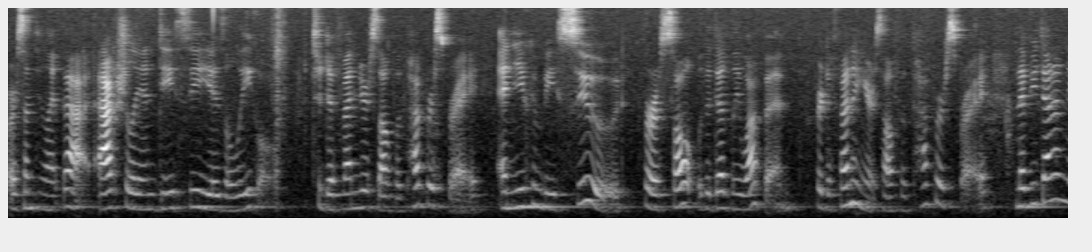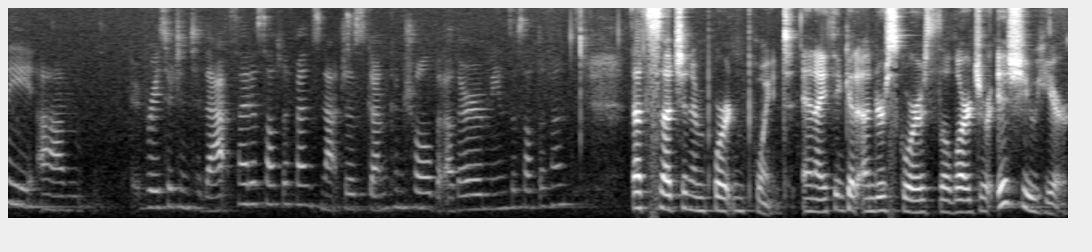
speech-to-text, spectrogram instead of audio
or something like that, actually in D.C. is illegal to defend yourself with pepper spray, and you can be sued for assault with a deadly weapon for defending yourself with pepper spray. And have you done any um, research into that side of self defense, not just gun control, but other means of self defense? That's such an important point, and I think it underscores the larger issue here.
